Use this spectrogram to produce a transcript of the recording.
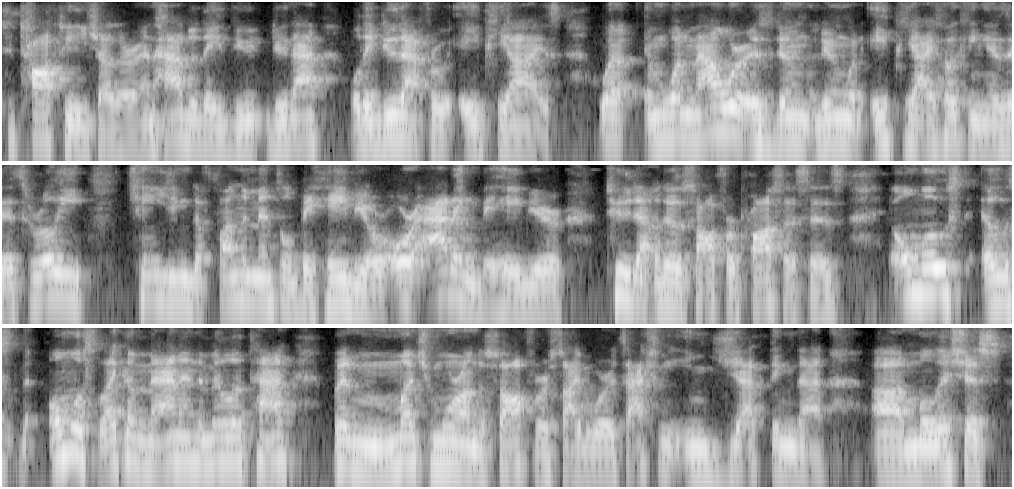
to talk to each other. And how do they do, do that? Well, they do that through APIs. What and what malware is doing, doing what API hooking is, it's really changing the fundamental behavior or adding behavior to that, those software processes, almost almost like a man in the middle attack, but much more on the software side where it's actually injecting that uh, malicious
